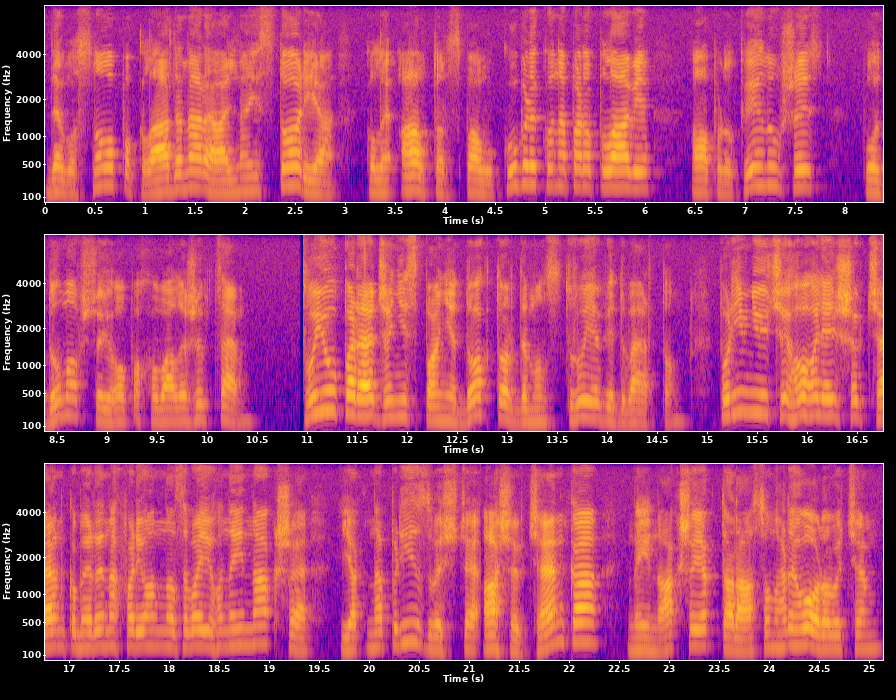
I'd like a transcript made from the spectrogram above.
де в основу покладена реальна історія, коли автор спав у кубрику на пароплаві, а прокинувшись, подумав, що його поховали живцем. Свою упередженість пані доктор демонструє відверто. Порівнюючи Гоголя із Шевченком, Ірина Фаріон називає його не інакше, як на прізвище, а Шевченка не інакше, як Тарасом Григоровичем.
